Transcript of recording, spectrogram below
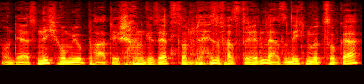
Und der ist nicht homöopathisch angesetzt, sondern da ist was drin, also nicht nur Zucker.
